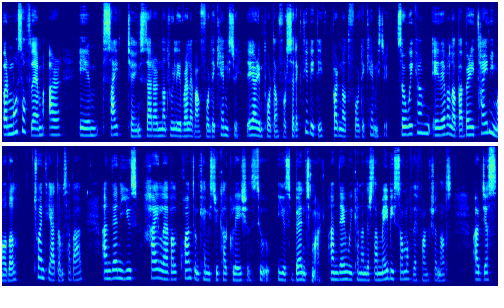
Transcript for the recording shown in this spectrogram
But most of them are um, side chains that are not really relevant for the chemistry. They are important for selectivity, but not for the chemistry. So we can uh, develop a very tiny model, 20 atoms about, and then use high level quantum chemistry calculations to use benchmark. And then we can understand maybe some of the functionals are just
